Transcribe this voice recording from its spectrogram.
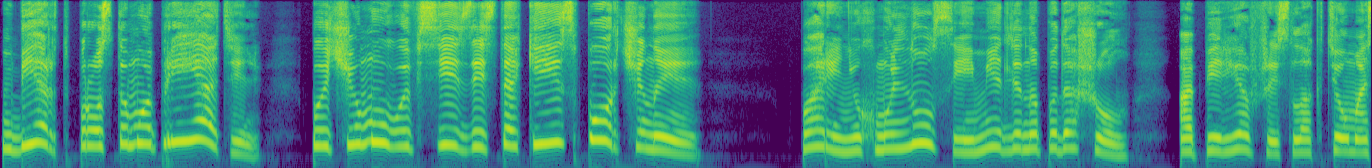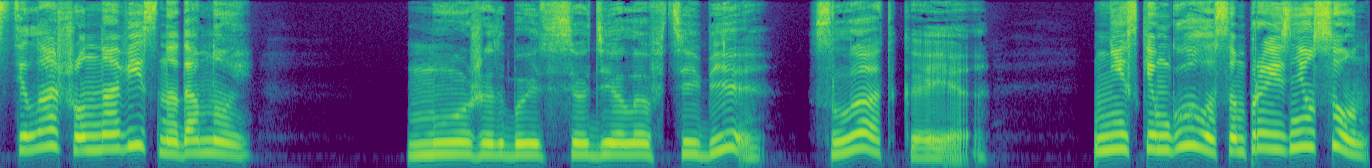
«Берт просто мой приятель! Почему вы все здесь такие испорченные?» Парень ухмыльнулся и медленно подошел. Оперевшись локтем о стеллаж, он навис надо мной. «Может быть, все дело в тебе, сладкая?» Низким голосом произнес он.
